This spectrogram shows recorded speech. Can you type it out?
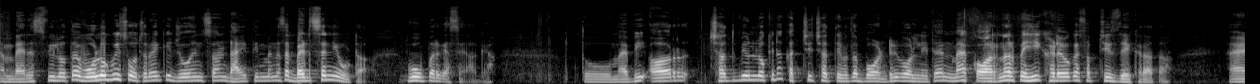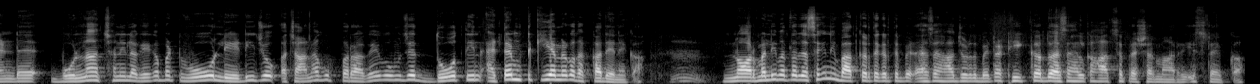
एम्बेरस फील होता है वो लोग भी सोच रहे हैं कि जो इंसान ढाई तीन महीने से बेड से नहीं उठा वो ऊपर कैसे आ गया। तो मैं भी और छत भी उन लोग की ना कच्ची छत थी मतलब बाउंड्री वॉल नहीं था एंड मैं कॉर्नर पे ही खड़े होकर सब चीज़ देख रहा था। एंड बोलना अच्छा नहीं लगेगा बट वो लेडी जो अचानक ऊपर आ गई वो मुझे दो तीन अटेम्प्ट किया मेरे को धक्का देने का। नॉर्मली मतलब जैसे कि नहीं बात करते करते ऐसे हाथ जोड़ते बेटा ठीक कर दो ऐसे हल्का हाथ से प्रेशर मार रही इस टाइप का।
